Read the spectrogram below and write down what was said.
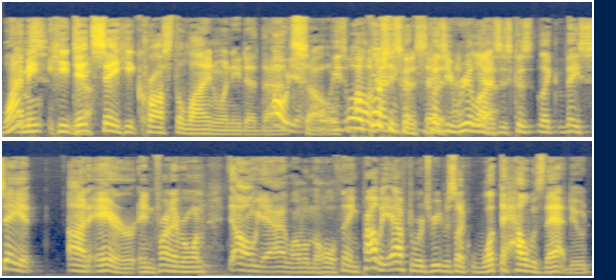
What? I mean, he did say he crossed the line when he did that. Oh yeah, so he's Well, of course he's gonna say because he realizes because like they say it on air in front of everyone. Oh yeah, I love him. The whole thing. Probably afterwards, Reid was like, "What the hell was that, dude?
